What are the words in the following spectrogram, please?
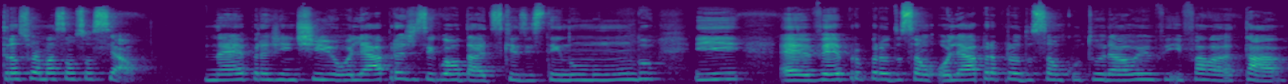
transformação social, né? Para a gente olhar para as desigualdades que existem no mundo e é, ver para produção, olhar para a produção cultural e, e, falar, tá,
